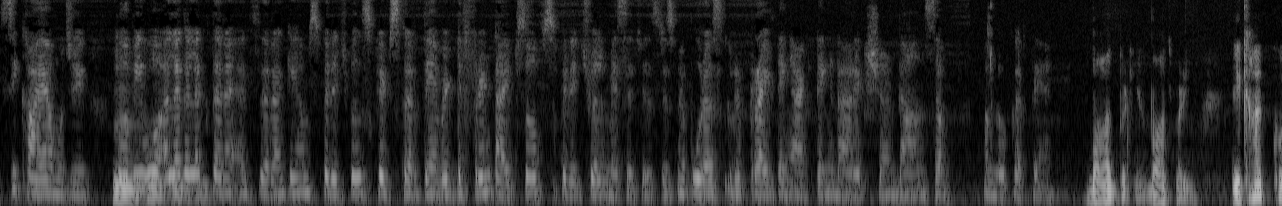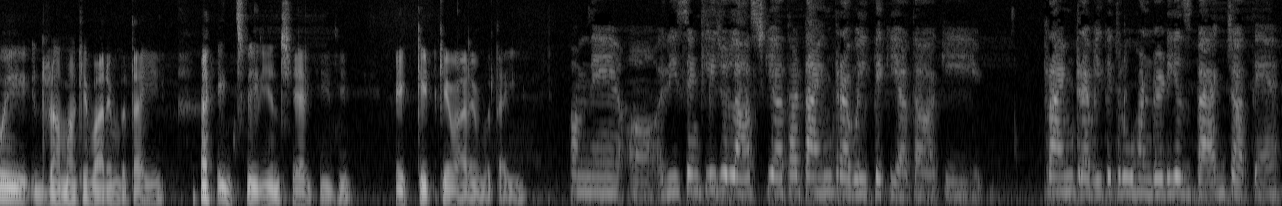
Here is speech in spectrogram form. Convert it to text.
सिखाया मुझे। तो हम्म, अभी वो हम्म, अलग अलग हम्म, तरह तरह के हम स्पिरिचुअल स्किट्स करते हैं with different types of spiritual messages जिसमें पूरा script writing acting direction dance सब हम लोग करते हैं। बहुत बढ़िया बहुत बढ़िया। एक हाथ कोई ड्रामा के बारे में बताइए एक्सपीरियंस शेयर कीजिए एक किट के बारे में बताइए। हमने रिसेंटली uh, जो लास्ट किया था टाइम ट्रेवल पे किया था कि टाइम ट्रेवल के थ्रू हंड्रेड ईयर्स बैक जाते हैं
